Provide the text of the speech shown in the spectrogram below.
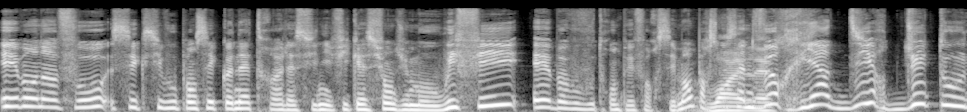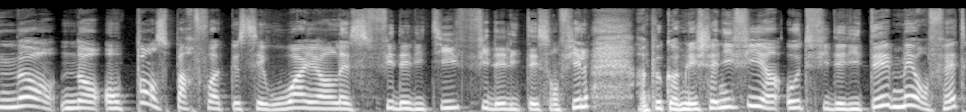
Et mon info, c'est que si vous pensez connaître la signification du mot Wi-Fi, eh ben vous vous trompez forcément parce que ça ne veut rien dire du tout. Non, non, on pense parfois que c'est wireless fidelity, fidélité sans fil, un peu comme les chaînes IFI, hein, haute fidélité, mais en fait,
